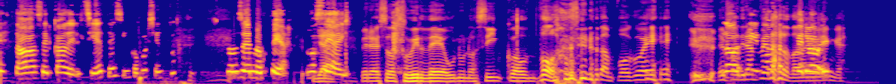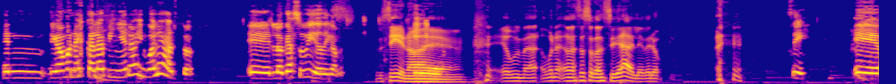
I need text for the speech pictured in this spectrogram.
estaba cerca del 7, 5%. Entonces, no sé, no sé ahí. Pero eso subir de un 1,5 a un 2, sino tampoco es, es para tirar petardo, pero venga. En, digamos, en escala piñera igual es harto. Eh, lo que ha subido, digamos. Sí, no, eh, es una, un ascenso considerable, pero... sí. Eh,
